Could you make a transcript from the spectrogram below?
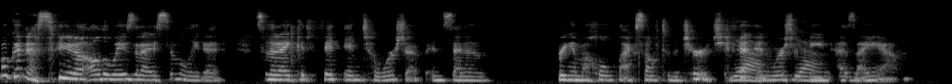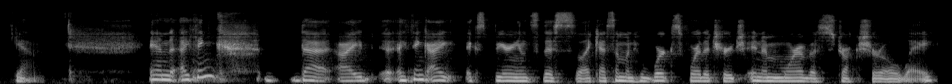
oh goodness, you know, all the ways that I assimilated so that I could fit into worship instead of bringing my whole black self to the church yeah. and worshiping yeah. as I am. Yeah. And I think that I I think I experience this like as someone who works for the church in a more of a structural way.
